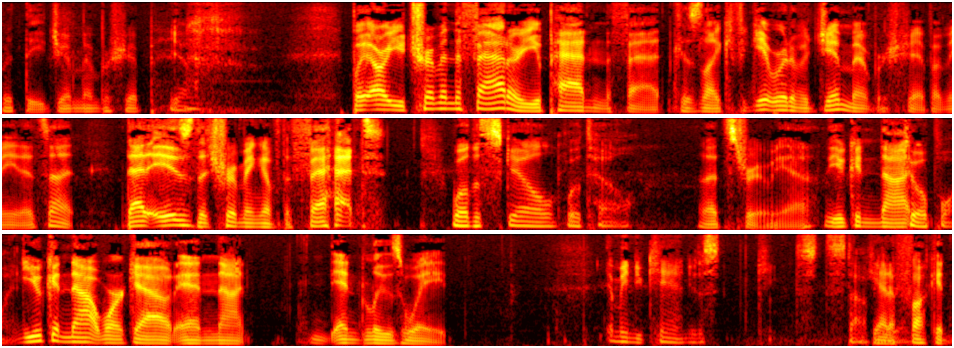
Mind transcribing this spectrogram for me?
with the gym membership. Yeah. But are you trimming the fat or are you padding the fat? Because, like, if you get rid of a gym membership, I mean, it's not, that is the trimming of the fat. Well, the scale will tell. That's true. Yeah, you can not To a point. You can not work out and not and lose weight. I mean, you can. You just can't just stop. You gotta eating. fucking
